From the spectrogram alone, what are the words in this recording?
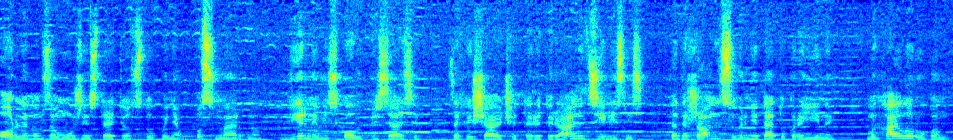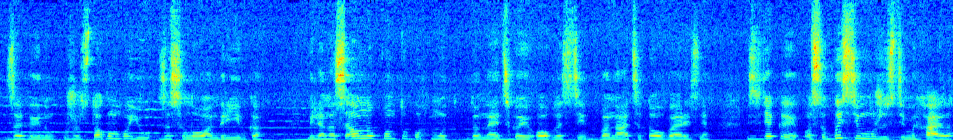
орденом за мужність третього ступеня посмертно, вірний військовій присязі, захищаючи територіальну цілісність та державний суверенітет України. Михайло Рубан загинув у жорстокому бою за село Андріївка біля населеного пункту Бахмут Донецької області 12 вересня. Завдяки особистій мужності Михайла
